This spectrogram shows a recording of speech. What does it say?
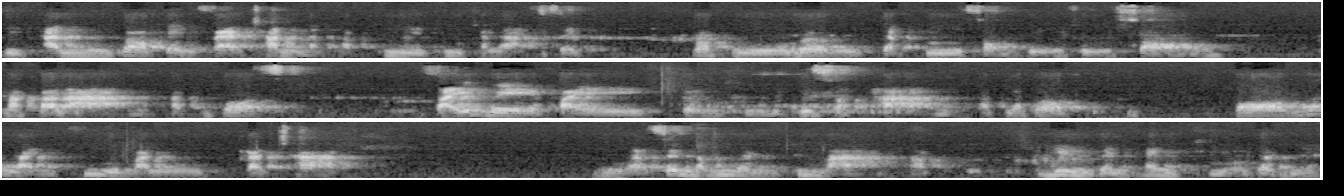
อีกอันหนึงก็เป็นแฟชั่นนะครับ ที่ที่ชนะเซ็ตก็คือเริ่มจากปี 2002 มกรานะครับก็ไซด์เวย์ไปจนถึงพฤษภานะครับ แล้วก็พอเมื่อไหร่ที่มันกระชากเหนือเส้นน้ำเงินขึ้นมาครับยิ่งเป็นแท่งเขียวแบบนี้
